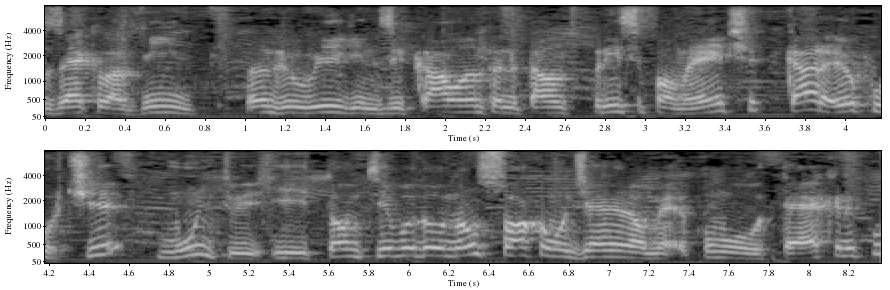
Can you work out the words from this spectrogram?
Zach Lavin, Andrew Wiggins e Carl Anthony Towns principalmente. Cara, eu curti muito e, e Tom Thibodeau não só como general, como técnico,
